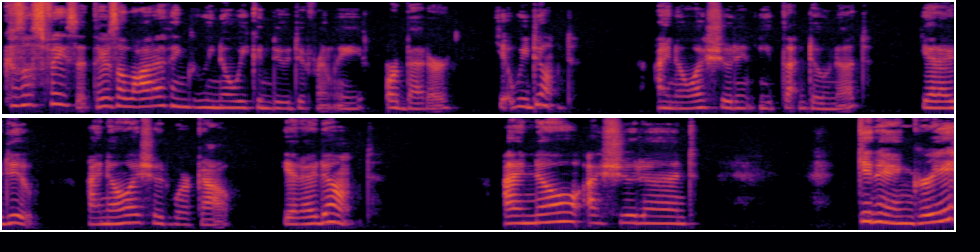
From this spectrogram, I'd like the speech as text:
Because let's face it, there's a lot of things we know we can do differently or better, yet we don't. I know I shouldn't eat that donut, yet I do. I know I should work out, yet I don't. I know I shouldn't get angry,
